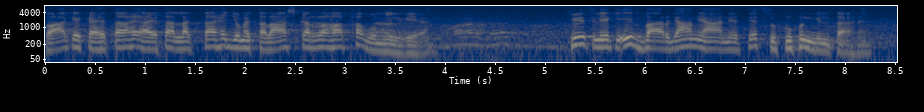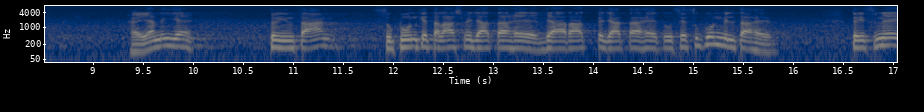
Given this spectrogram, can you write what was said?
तो आके कहता है, ऐसा लगता है जो मैं तलाश कर रहा था, वो मिल गया। क्यों? इसलिए कि इस बारगाह में आने से सुकून मिलता है। है या नहीं है? तो इंसान सुकून के तलाश में जाता है, ज़्यारात पे जाता है तो उसे सुकून मिलता है। तो इसने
